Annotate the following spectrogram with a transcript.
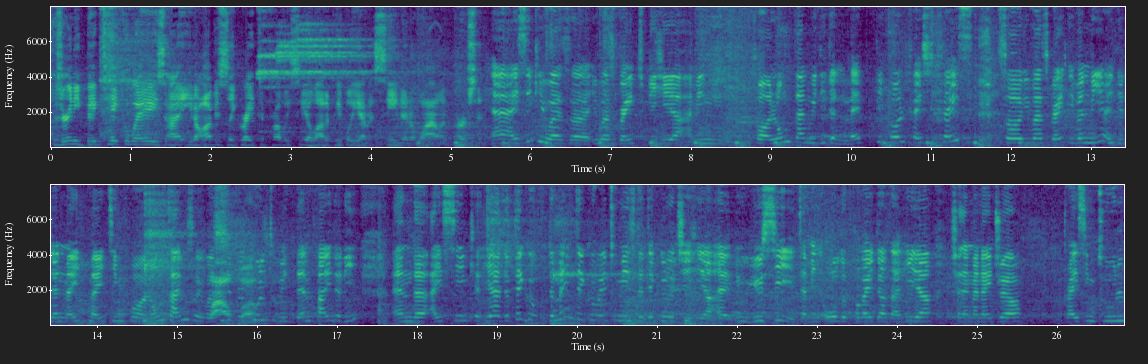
was there any big takeaways? Uh, you know, obviously great to probably see a lot of people you haven't seen in a while in person. Uh, I think it was uh, it was great to be here. I mean, for a long time we didn't meet people face to face, so it was great. Even me, I didn't meet my team for a long time, so it was Wow, super wow. cool to meet them finally. And uh, I think, yeah, the take the main takeaway to me is the technology here. Uh, you, you see it. I mean, all the providers are here, channel manager, pricing tool.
